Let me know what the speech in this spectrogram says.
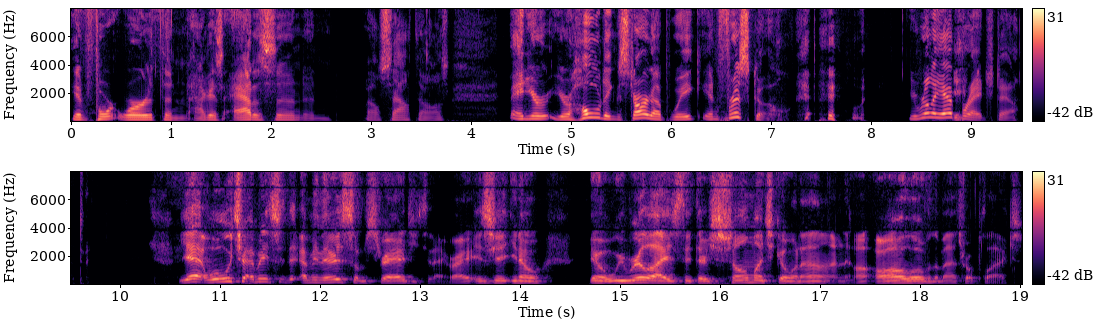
in Fort Worth and I guess Addison and well South Dallas, and you're you're holding Startup Week in Frisco. you really have branched out. Yeah, well, we try. I mean, I mean, there is some strategy to that, right? Is you know, you know, we realize that there's so much going on all over the metroplex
